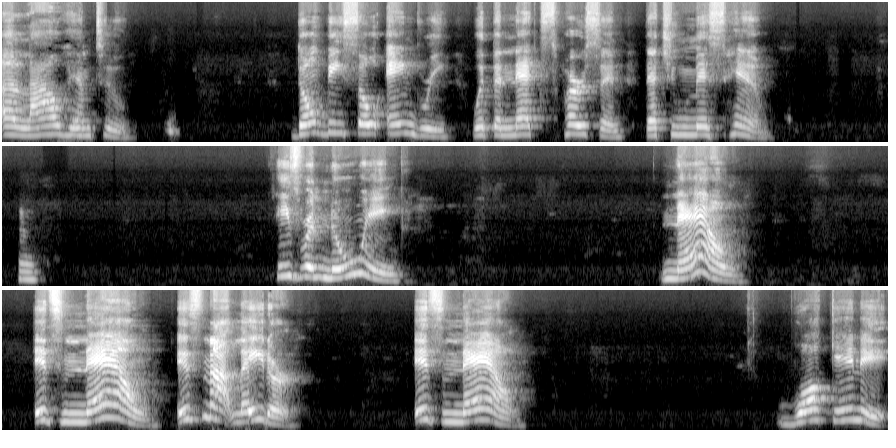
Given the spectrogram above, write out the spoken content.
Allow him to. Don't be so angry with the next person that you miss him. Hmm. He's renewing now. It's now. It's not later. It's now. Walk in it.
